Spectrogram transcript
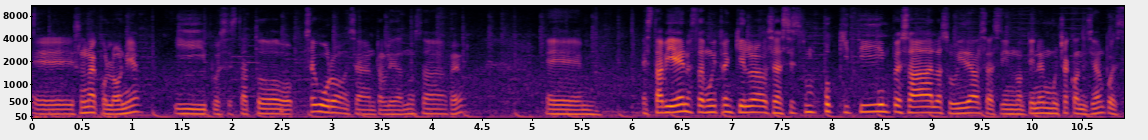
Eh, es una colonia y pues está todo seguro, o sea, en realidad no está feo. Eh, está bien, está muy tranquilo, o sea, si es un poquitín pesada la subida, o sea, si no tienen mucha condición, pues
